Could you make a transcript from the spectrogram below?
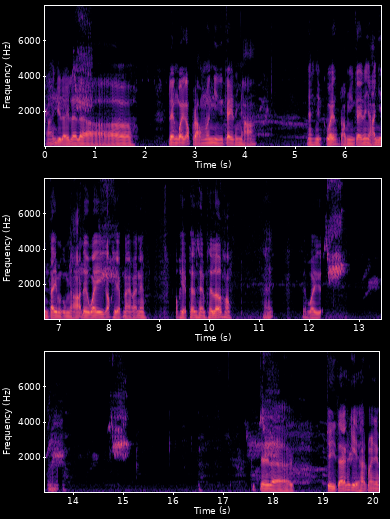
À, như đây là là ờ, đang quay góc rộng nên nhìn cái cây nó nhỏ. Nha quay góc rộng nhìn cây nó nhỏ, nhìn tay mình cũng nhỏ. Đây, quay góc hẹp này mấy anh em. Góc hẹp thêm thêm thấy lớn không? Đấy. Để quay đây là chi tán về hết mấy em?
